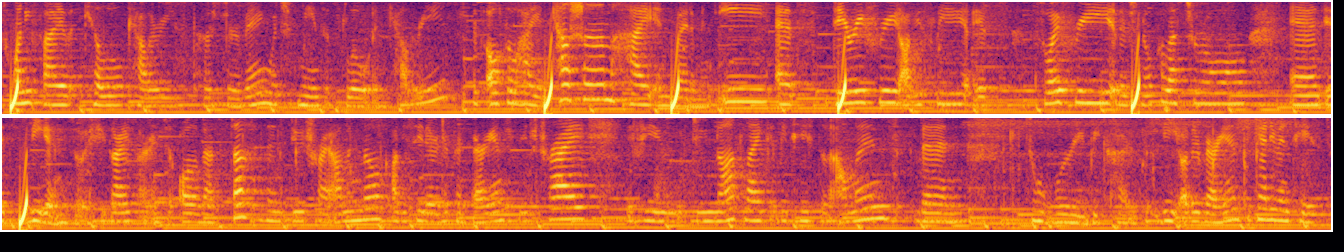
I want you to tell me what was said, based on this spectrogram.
25 kilocalories per serving, which means it's low in calories. It's also high in calcium, high in vitamin E, and it's dairy free, obviously. It's soy free, there's no cholesterol, and it's vegan. So if you guys are into all of that stuff, then do try almond milk. Obviously there are different variants for you to try. If you do not like the taste of almonds, then don't worry because the other variants, you can't even taste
